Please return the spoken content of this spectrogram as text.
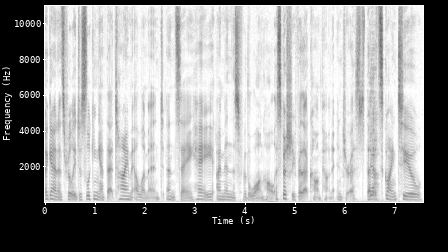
Again, it's really just looking at that time element and saying, hey, I'm in this for the long haul, especially for that compound interest, that yeah. it's going to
